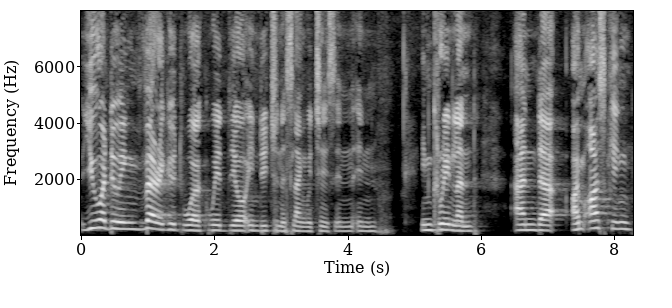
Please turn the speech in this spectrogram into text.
you are doing very good work with your indigenous languages in, in, in Greenland. And uh, I'm asking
